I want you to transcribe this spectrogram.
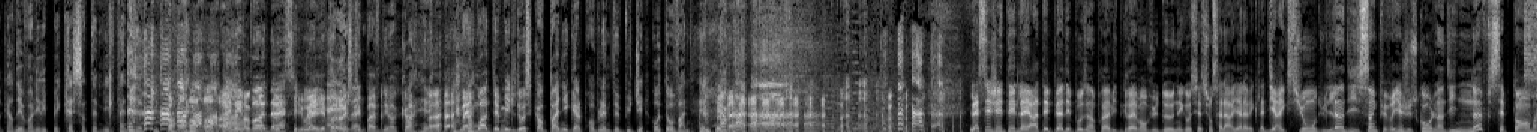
Regardez Valérie Pécresse en 2022. elle est bonne, hein? Oui, elle est bonne. Moi, je suis pas venu encore. Même moi, 2012, campagne égale problème de budget. Autovan. La CGT de la RATP a déposé un préavis de grève en vue de négociations salariales avec la direction du lundi 5 février jusqu'au lundi 9 septembre.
